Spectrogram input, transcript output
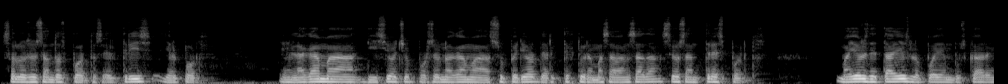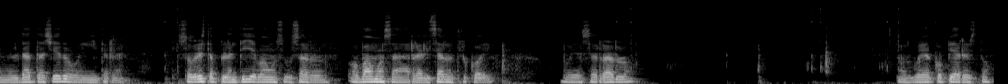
solo se usan dos puertos, el TRIS y el PORT. En la gama 18, por ser una gama superior de arquitectura más avanzada, se usan tres puertos. Mayores detalles lo pueden buscar en el datasheet o en internet sobre esta plantilla vamos a usar o vamos a realizar nuestro código voy a cerrarlo os voy a copiar esto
